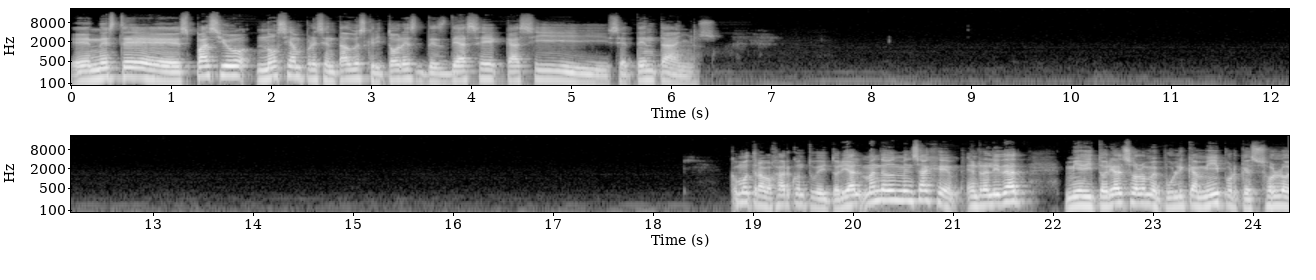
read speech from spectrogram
En este espacio no se han presentado escritores desde hace casi 70 años. cómo trabajar con tu editorial, manda un mensaje. En realidad, mi editorial solo me publica a mí porque solo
